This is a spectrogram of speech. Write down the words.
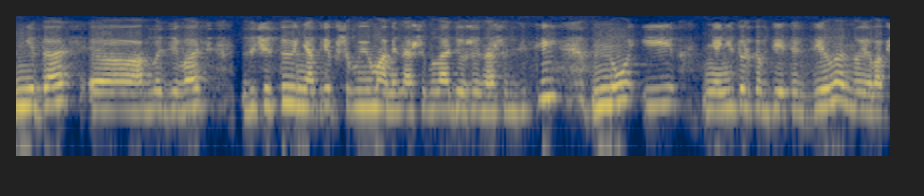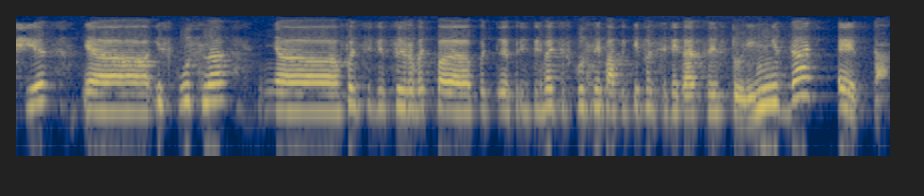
не дать э, овладевать зачастую неокрепшими умами нашей молодежи и наших детей, но и не только в детях дело, но и вообще э, искусно э, фальсифицировать, по, по, предпринимать искусные попытки фальсификации истории. Не дать это.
